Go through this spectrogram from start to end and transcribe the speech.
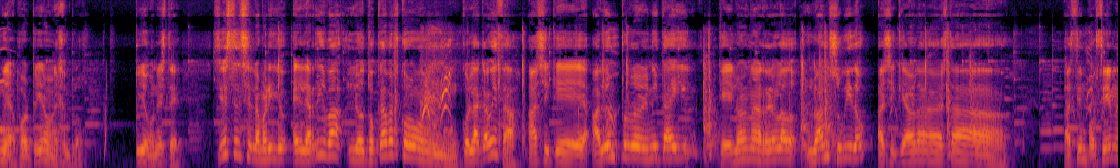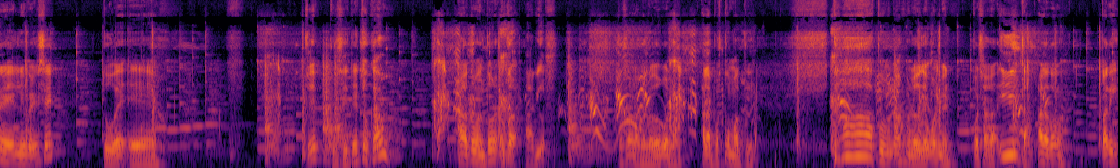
mira, por pillar un ejemplo, pillo con este. Si este es el amarillo, el de arriba lo tocabas con, con la cabeza. Así que había un problemita ahí que lo han arreglado, lo han subido. Así que ahora está al 100% el nivel ese. Tú, eh. eh. Sí, pues si te he tocado. Ahora toma, toma, toma. Adiós. Pues ahora me lo devuelven. Ahora, pues toma a ti. Ah, pues no, me lo devuelven. Pues ahora. ¡Y! Ahora toma. Para ti.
